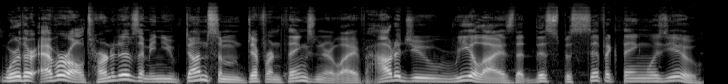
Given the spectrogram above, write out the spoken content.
were there ever alternatives? I mean, you've done some different things in your life. How did you realize that this specific thing was you?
